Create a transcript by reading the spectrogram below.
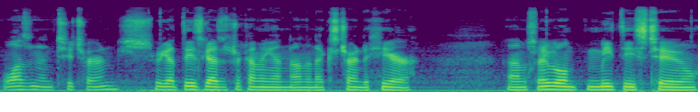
Wasn't in two turns. We got these guys which are coming in on the next turn to here. Um, so maybe we'll meet these two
